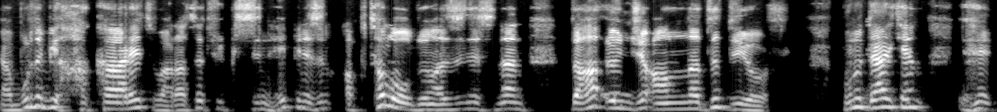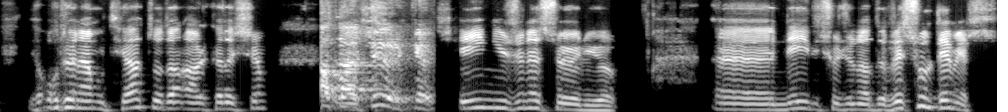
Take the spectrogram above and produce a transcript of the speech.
Yani burada bir hakaret var. Atatürk sizin hepinizin aptal olduğunu Aziz Nesin'den daha önce anladı diyor. Bunu derken o dönem tiyatrodan arkadaşım Atatürk şeyin yüzüne söylüyor. Ee, neydi çocuğun adı? Resul Demir.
